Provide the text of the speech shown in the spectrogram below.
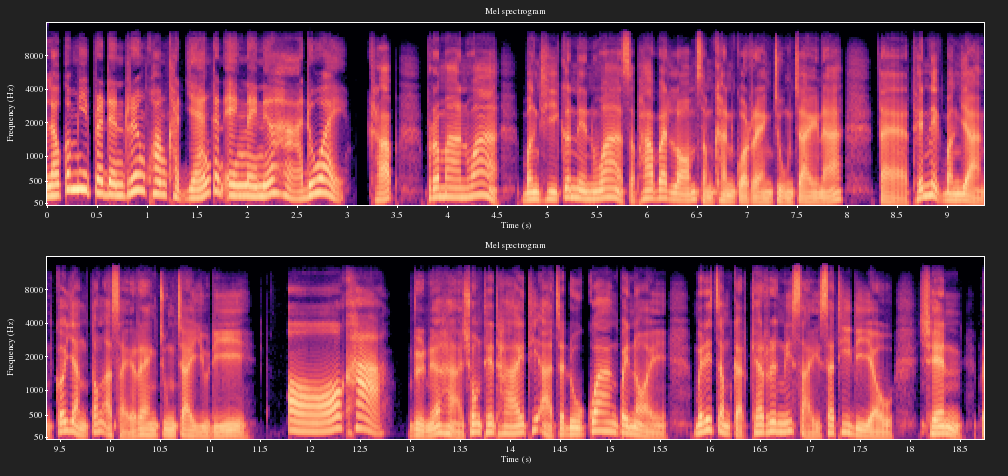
แล้วก็มีประเด็นเรื่องความขัดแย้งกันเองในเนื้อหาด้วย ครับ ประมาณว่าบางทีก็เน้นว่าสภาพแวดล้อมสำคัญกว่าแรงจูงใจนะ แต่เทคนิคบางอย่างก็ยังต้องอาศัยแรงจูงใจอยู่ดี อ๋อค่ะ หรือเนื้อหาช่วงท้ายๆที่อาจจะดูกว้างไปหน่อย ไม่ได้จำกัดแค่เรื่องนิสัยซะทีเดียว เช่น ไป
